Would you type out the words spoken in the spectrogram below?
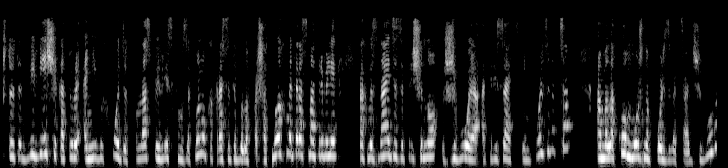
что это две вещи, которые они выходят. У нас по еврейскому закону, как раз это было в Паршатнуах, мы это рассматривали, как вы знаете, запрещено живое отрезать им пользоваться, а молоком можно пользоваться от живого.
